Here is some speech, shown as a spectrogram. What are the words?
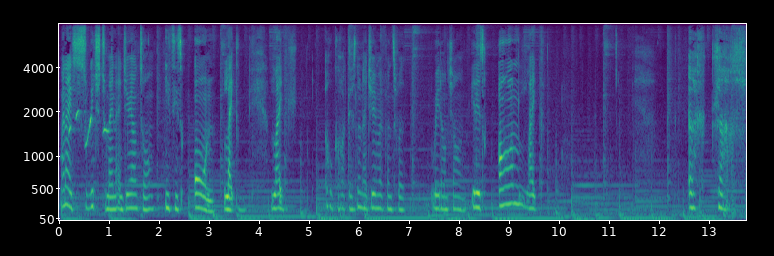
when I switch to my Nigerian tongue, it is on like, like, oh God, there's no Nigerian reference for Radon Chong. It is on like, ugh, gosh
